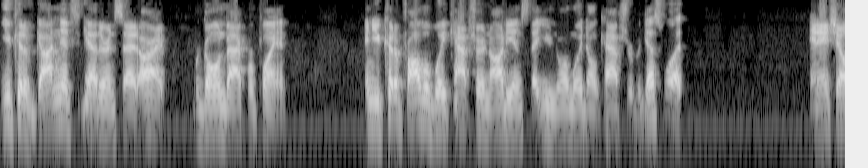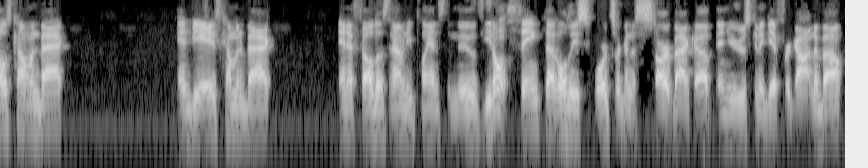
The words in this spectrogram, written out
You could have gotten it together and said, "All right, we're going back. We're playing." And you could have probably captured an audience that you normally don't capture. But guess what? NHL is coming back. NBA is coming back. NFL doesn't have any plans to move. You don't think that all these sports are going to start back up and you're just going to get forgotten about?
